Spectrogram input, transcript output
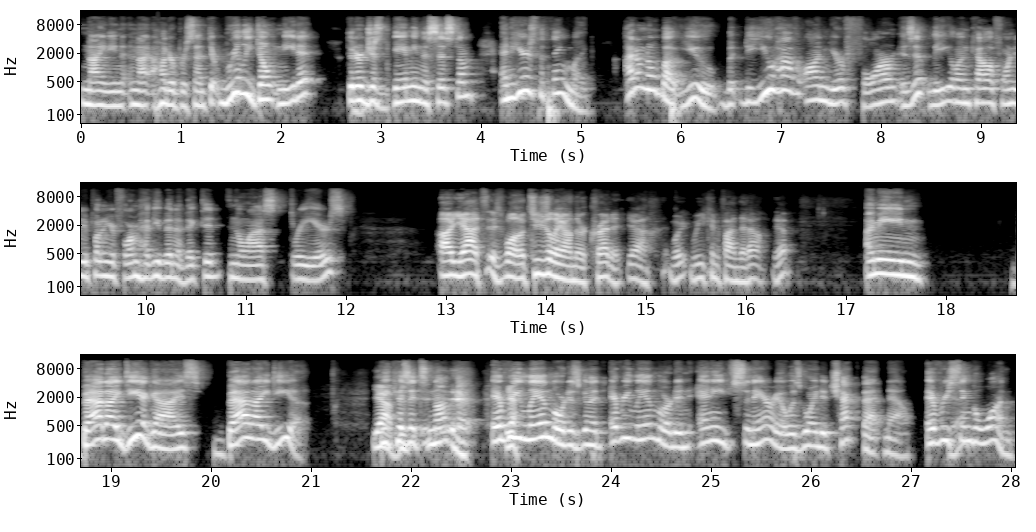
90 100% that really don't need it that are just gaming the system and here's the thing mike i don't know about you but do you have on your form is it legal in california to put on your form have you been evicted in the last three years uh yeah it's, it's well it's usually on their credit yeah we, we can find that out yep i mean bad idea guys bad idea yeah, because it's not that every yeah. landlord is going to every landlord in any scenario is going to check that now. Every yeah. single one.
